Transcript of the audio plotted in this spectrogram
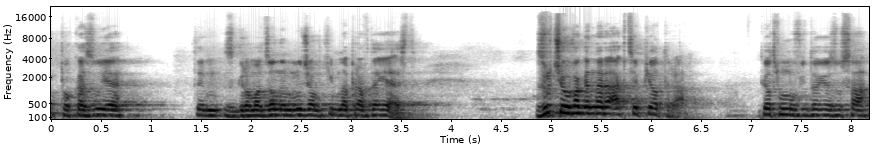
i pokazuje tym zgromadzonym ludziom, kim naprawdę jest. Zwróćcie uwagę na reakcję Piotra. Piotr mówi do Jezusa:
